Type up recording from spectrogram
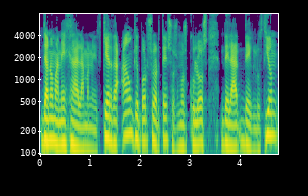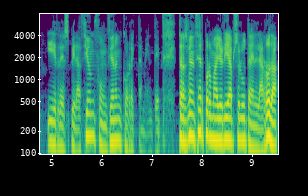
ya no maneja la mano izquierda, aunque por suerte sus músculos de la deglución y respiración funcionan correctamente. Tras vencer por mayoría absoluta en la roda,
